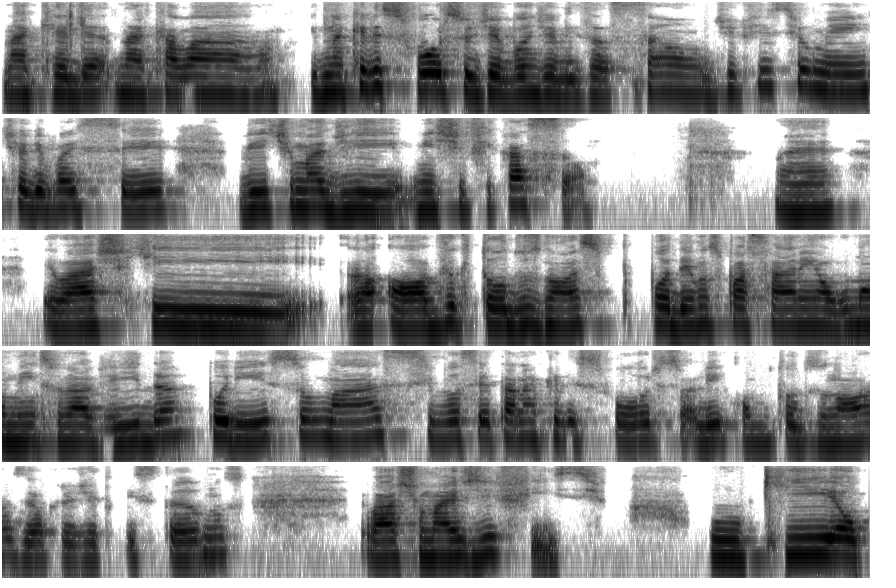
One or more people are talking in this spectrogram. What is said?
naquele, naquela, naquele esforço de evangelização, dificilmente ele vai ser vítima de mistificação, né? Eu acho que, óbvio que todos nós podemos passar em algum momento na vida por isso, mas se você está naquele esforço ali, como todos nós, eu acredito que estamos, eu acho mais difícil. O que eu,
